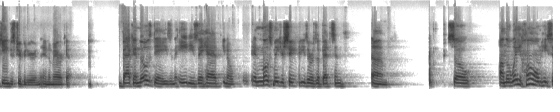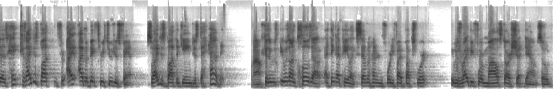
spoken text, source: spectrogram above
game distributor in, in America. Back in those days, in the 80s, they had, you know, in most major cities there was a Betson. Um, so on the way home, he says, "Hey, because I just bought. th- I, I'm a big Three Stooges fan, so I just bought the game just to have it Wow. because it was it was on closeout. I think I paid like 745 bucks for it. It was right before Mylstar shut down, so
